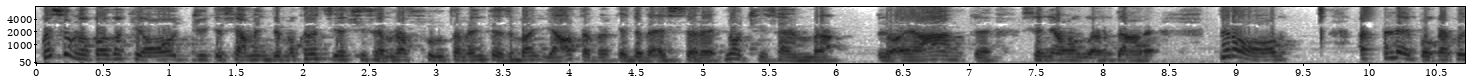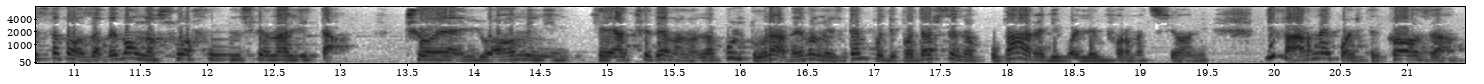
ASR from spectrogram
Questa è una cosa che oggi che siamo in democrazia ci sembra assolutamente sbagliata perché deve essere, non ci sembra, lo è anche se andiamo a guardare, però all'epoca questa cosa aveva una sua funzionalità, cioè gli uomini che accedevano alla cultura avevano il tempo di potersene occupare di quelle informazioni, di farne qualche cosa.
